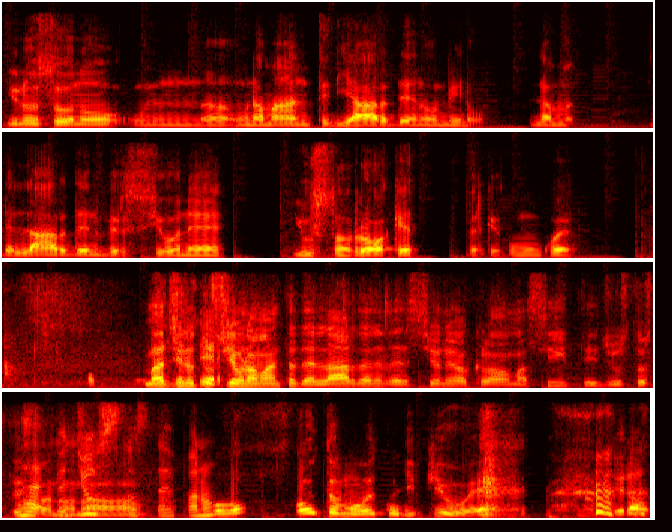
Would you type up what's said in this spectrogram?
io non sono un, un amante di Arden, o almeno la, dell'Arden versione Houston Rocket, perché comunque Immagino tu sia un amante dell'Arden versione Oklahoma City, giusto Stefano? Eh, giusto no? Stefano. Oh, molto molto di più. Eh. Era,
